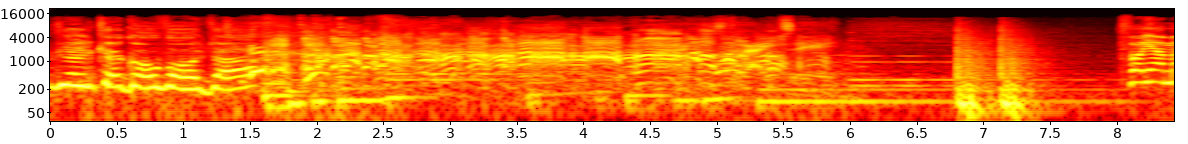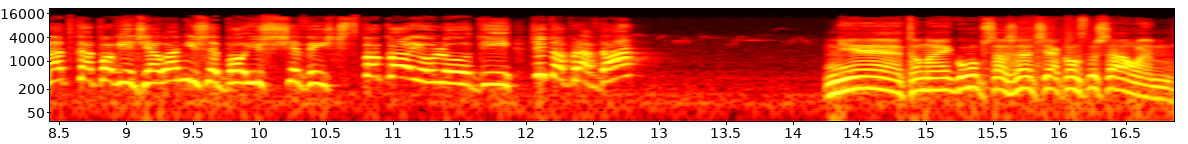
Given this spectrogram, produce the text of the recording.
wielkiego wodza? Zdrajcy. Twoja matka powiedziała mi, że boisz się wyjść z pokoju, Ludi. Czy to prawda? Nie, to najgłupsza rzecz, jaką słyszałem.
